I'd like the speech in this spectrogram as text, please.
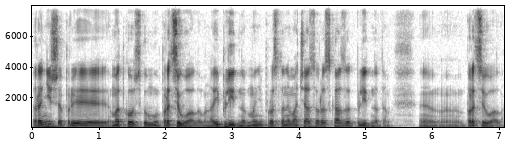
раніше при Матковському працювала вона і плідно. Мені просто нема часу розказувати, плідно там е, працювала.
